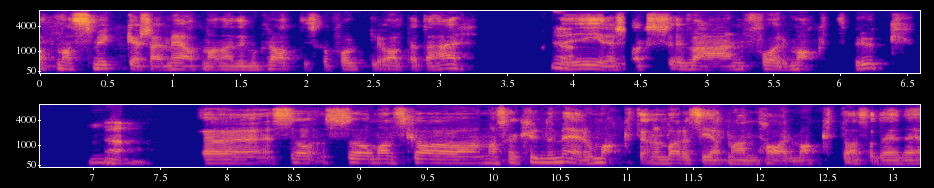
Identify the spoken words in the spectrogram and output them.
at man smykker seg med at man er demokratisk og folkelig og alt dette her. Ja. Det gir et slags vern for maktbruk. Ja. Eh, Så, så man, skal, man skal kunne mer om makt enn å bare si at man har makt. Altså det, det,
